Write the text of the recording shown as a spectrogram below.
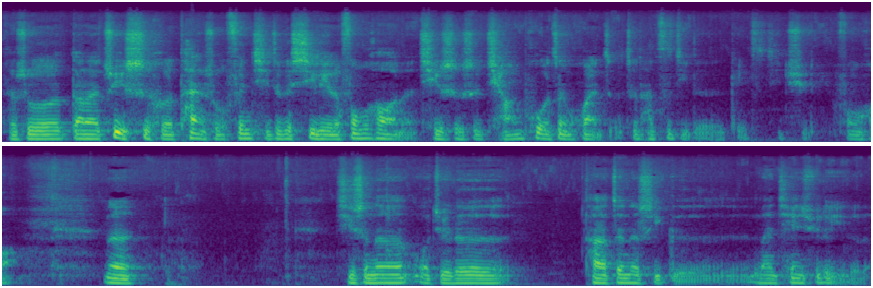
他说当然最适合探索分歧这个系列的封号呢，其实是强迫症患者，这是他自己的给自己取的一个封号。那其实呢，我觉得他真的是一个蛮谦虚的一个人。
